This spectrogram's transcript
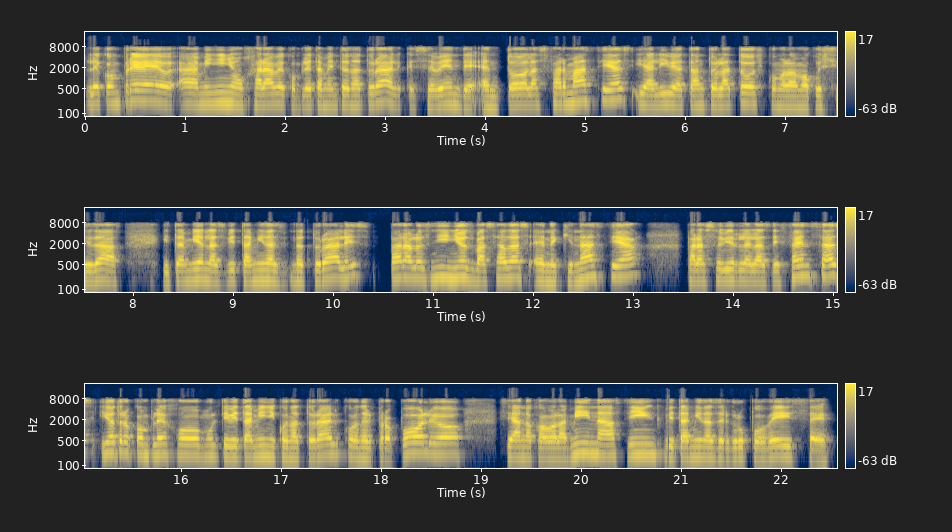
Le compré a mi niño un jarabe completamente natural que se vende en todas las farmacias y alivia tanto la tos como la mucosidad y también las vitaminas naturales para los niños basadas en equinacia para subirle las defensas y otro complejo multivitamínico natural con el propóleo, cianocobalamina, zinc, vitaminas del grupo B y C.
